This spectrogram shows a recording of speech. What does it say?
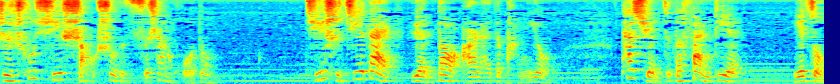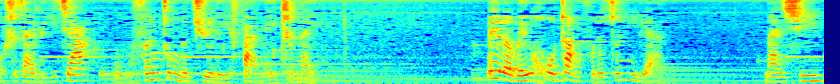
只出席少数的慈善活动。即使接待远道而来的朋友，她选择的饭店也总是在离家五分钟的距离范围之内。为了维护丈夫的尊严。南希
